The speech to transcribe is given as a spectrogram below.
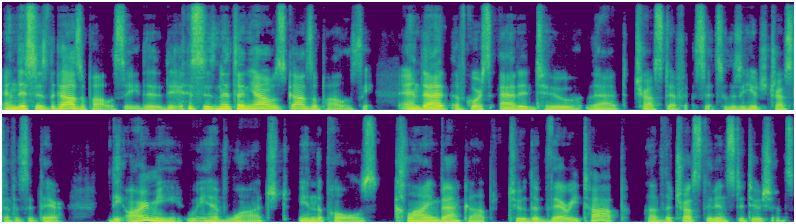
And this is the Gaza policy. This is Netanyahu's Gaza policy. And that, of course, added to that trust deficit. So there's a huge trust deficit there. The army, we have watched in the polls climb back up to the very top of the trusted institutions.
